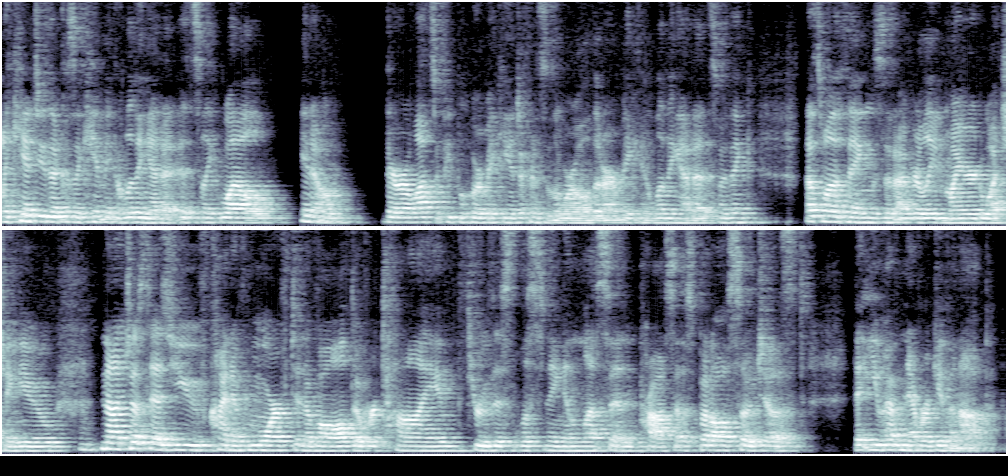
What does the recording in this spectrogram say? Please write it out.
I can't do that because I can't make a living at it. It's like, well, you know, there are lots of people who are making a difference in the world that aren't making a living at it. So I think that's one of the things that I've really admired watching you, mm-hmm. not just as you've kind of morphed and evolved over time through this listening and lesson process, but also just that you have never given up.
